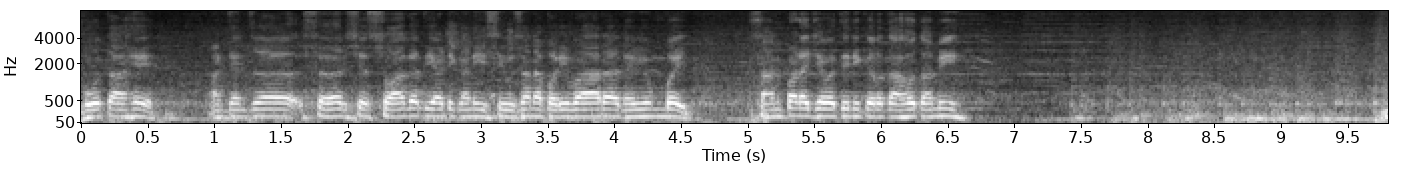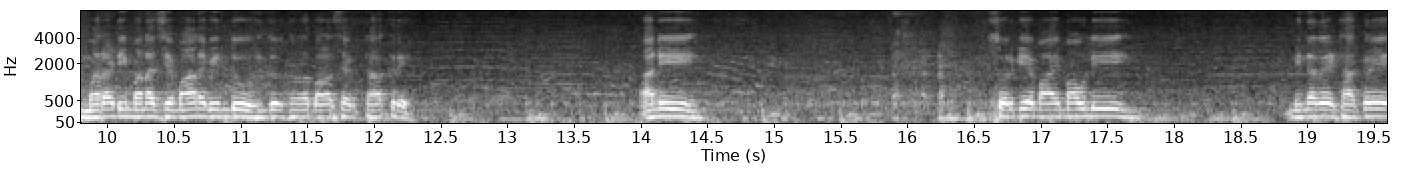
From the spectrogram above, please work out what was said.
होत आहे. आणि त्यांचं सहर्ष स्वागत या ठिकाणी शिवसेना परिवार नवी मुंबई सानपाड्याच्या वतीने करत आहोत आम्ही. मराठी मनाचे मानबिंदू हिंदुत्व बाळासाहेब ठाकरे. आणि स्वर्गीय मायमाऊली मीनाताई ठाकरे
